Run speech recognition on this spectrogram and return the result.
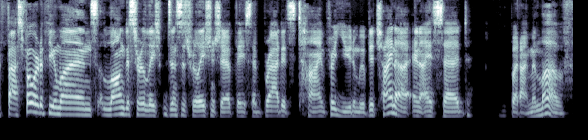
fast forward a few months, long distance relationship, they said, Brad, it's time for you to move to China. And I said, but I'm in love.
